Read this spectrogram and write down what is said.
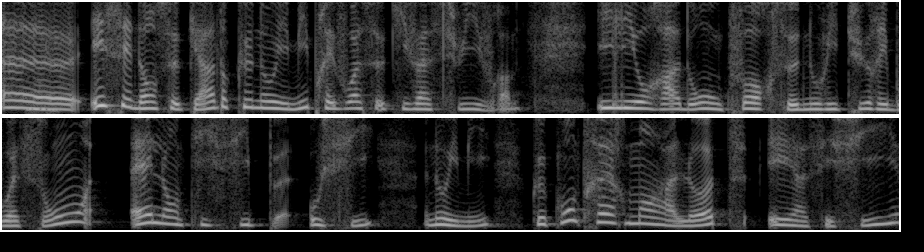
Et c'est dans ce cadre que Noémie prévoit ce qui va suivre. Il y aura donc force, nourriture et boissons. Elle anticipe aussi, Noémie, que contrairement à Lot et à ses filles,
